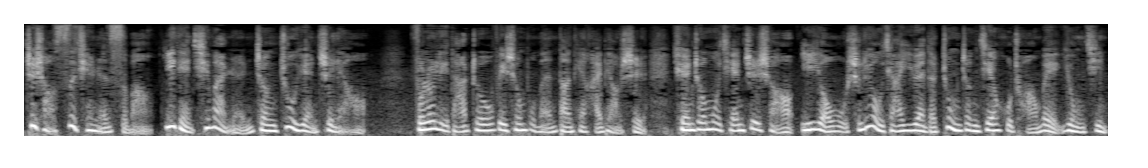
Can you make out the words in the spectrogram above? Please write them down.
至少四千人死亡，一点七万人正住院治疗。佛罗里达州卫生部门当天还表示，全州目前至少已有五十六家医院的重症监护床位用尽。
